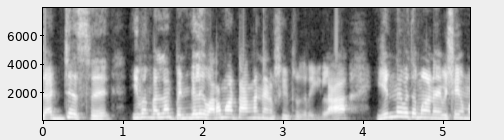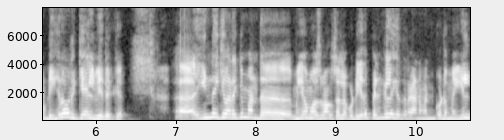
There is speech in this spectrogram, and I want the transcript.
ஜட்ஜஸ்ஸு இவங்கெல்லாம் பெண்களே வரமாட்டாங்கன்னு நினச்சிக்கிட்டு இருக்கிறீங்களா? என்ன விதமான விஷயம் அப்படிங்கிற ஒரு கேள்வி இருக்குது இன்னைக்கு வரைக்கும் அந்த மிக மோசமாக சொல்லக்கூடியது பெண்களுக்கு எதிரான வன்கொடுமையில்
